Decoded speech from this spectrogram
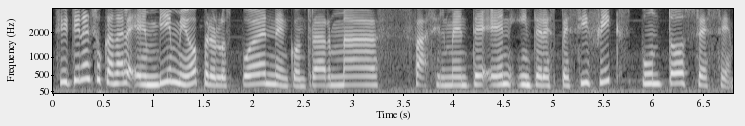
Sí, tienen su canal en Vimeo, pero los pueden encontrar más fácilmente en interspecifics.cc.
